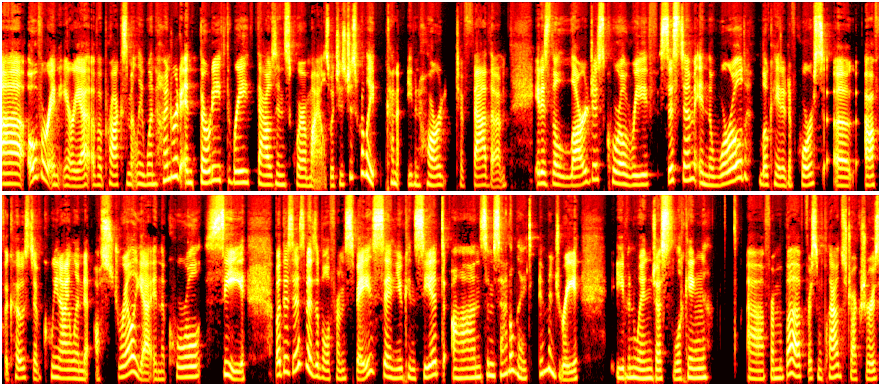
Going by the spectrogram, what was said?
uh, over an area of approximately 133,000 square miles, which is just really kind of even hard to fathom. It is the largest coral reef system in the world, located, of course, uh, off the coast of Queensland, Australia, in the Coral Sea. But this is visible from space, and you can see it on some satellite imagery, even when just looking uh, from above for some cloud structures,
